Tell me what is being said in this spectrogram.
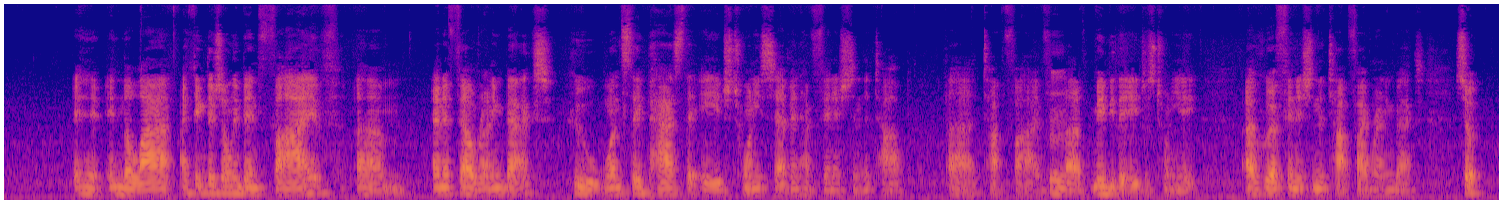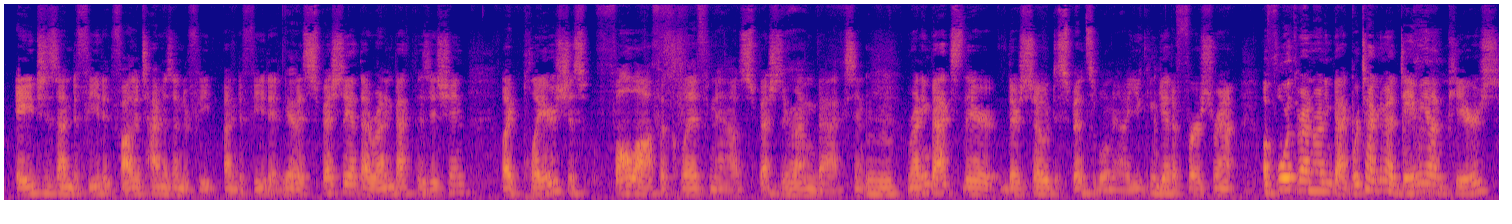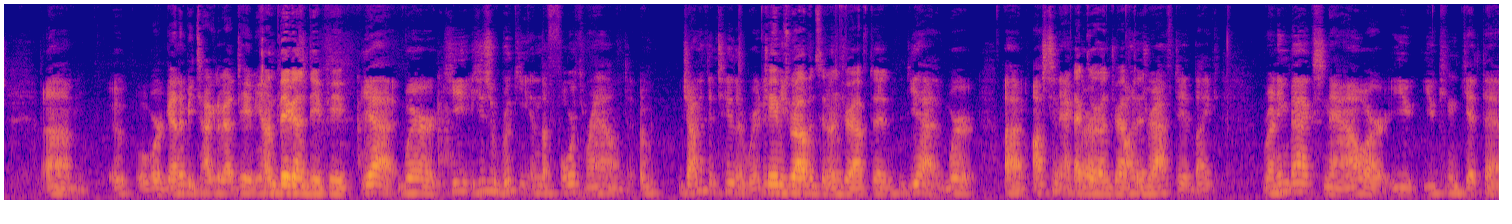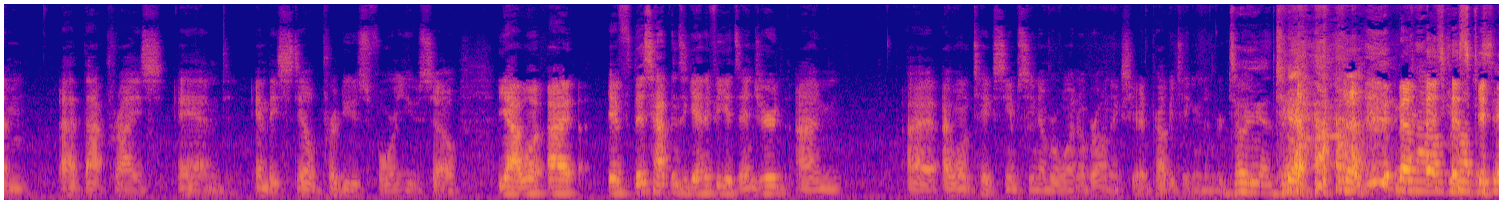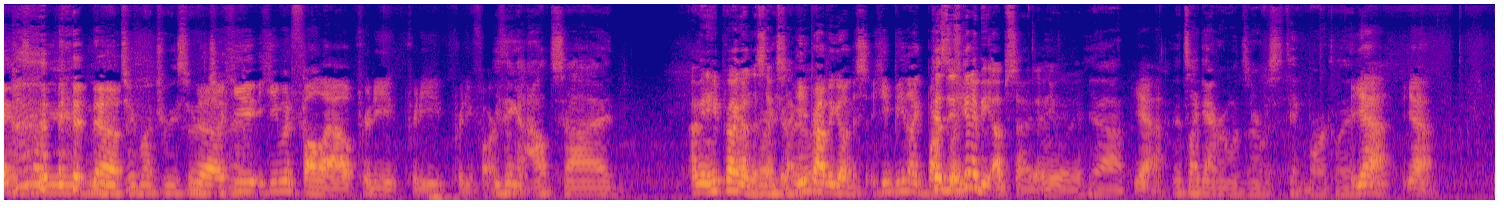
in, in the last, I think there's only been five um NFL running backs who once they pass the age 27 have finished in the top uh top 5 Hmm. uh maybe the age is 28 uh, who have finished in the top 5 running backs so age is undefeated father time is undefeat undefeated Yeah. and especially at that running back position like players just fall off a cliff now especially Yeah. running backs and hmm running backs they're they're so dispensable now. You can get a first round, a fourth round running back. We're talking about Dameon Pierce. Um, we're gonna be talking about Dameon. I'm big Pierce. on DP. Yeah, where he he's a rookie in the fourth round. Uh, Jonathan Taylor, where did James he go? Robinson undrafted. Yeah, we're um, Austin Ekeler, Ekeler undrafted. undrafted. Like running backs now, are you you can get them at that price, and and they still produce for you. So, yeah, well, I if this happens again, if he gets injured, I'm. I, I won't take CMC number one overall next year. I'd probably take him number two. So yeah, No, yeah, I was just about to say, so you, you No. too much research. No, he he would fall out pretty pretty pretty far. You think outside? I mean, he'd probably go in the second second. round. He'd probably go in this. He'd be like because Barkley. there's gonna be upside anyway. Yeah, Yeah, it's like everyone's nervous to take Barkley. yeah, yeah.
